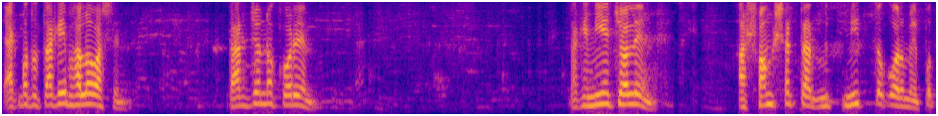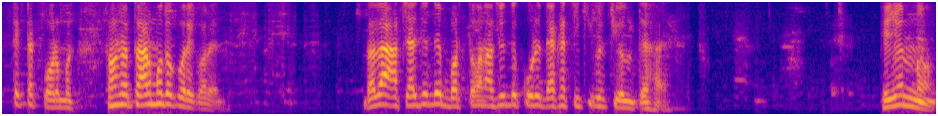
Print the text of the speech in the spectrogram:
একমাত্র তাকেই ভালোবাসেন। তার জন্য করেন। তাকে নিয়ে চলেন। আর সংসারটা নিত্য কর্মে, প্রত্যেকটা কর্ম সংসার তার মতো করে করেন। দাদা আচার্যদেব বর্তমান আচার্য করে দেখাচ্ছি কি করে চলতে হয়। সেই জন্য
